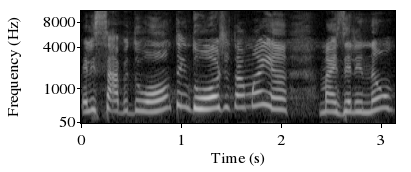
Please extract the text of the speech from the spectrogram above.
ele sabe do ontem, do hoje e do amanhã. Mas ele não,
